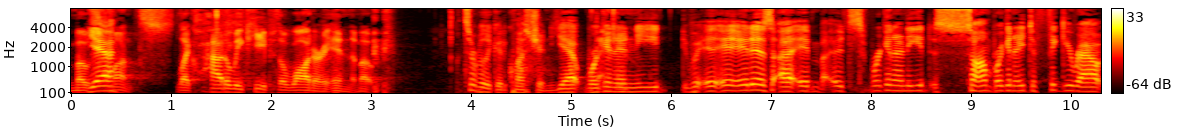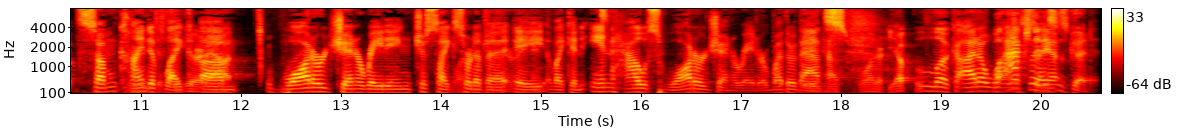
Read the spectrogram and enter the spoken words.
most Yeah. months? Like, how do we keep the water in the moat? That's a really good question. Yeah, we're Thank gonna you. need. It, it is. Uh, it, it's. We're gonna need some. We're gonna need to figure out some kind of like um, water generating, just like sort of a, a like an in-house water generator. Whether that's In-house water. Yep. Look, I don't Well, actually, this it- is good.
